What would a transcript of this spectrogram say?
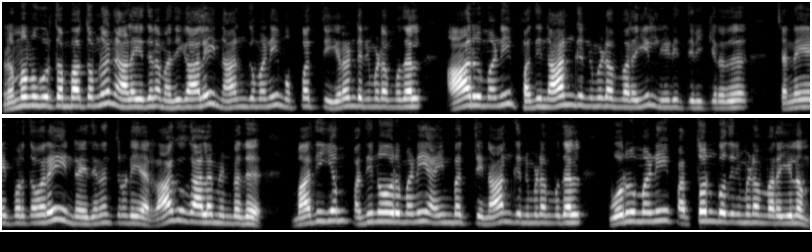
பிரம்ம முகூர்த்தம் பார்த்தோம்னா நாளைய தினம் அதிகாலை நான்கு மணி முப்பத்தி இரண்டு நிமிடம் முதல் ஆறு மணி பதினான்கு நிமிடம் வரையில் நீடித்திருக்கிறது. சென்னையை பொறுத்தவரை இன்றைய தினத்தினுடைய ராகு காலம் என்பது மதியம் பதினோரு மணி ஐம்பத்தி நான்கு நிமிடம் முதல் ஒரு மணி பத்தொன்பது நிமிடம் வரையிலும்.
